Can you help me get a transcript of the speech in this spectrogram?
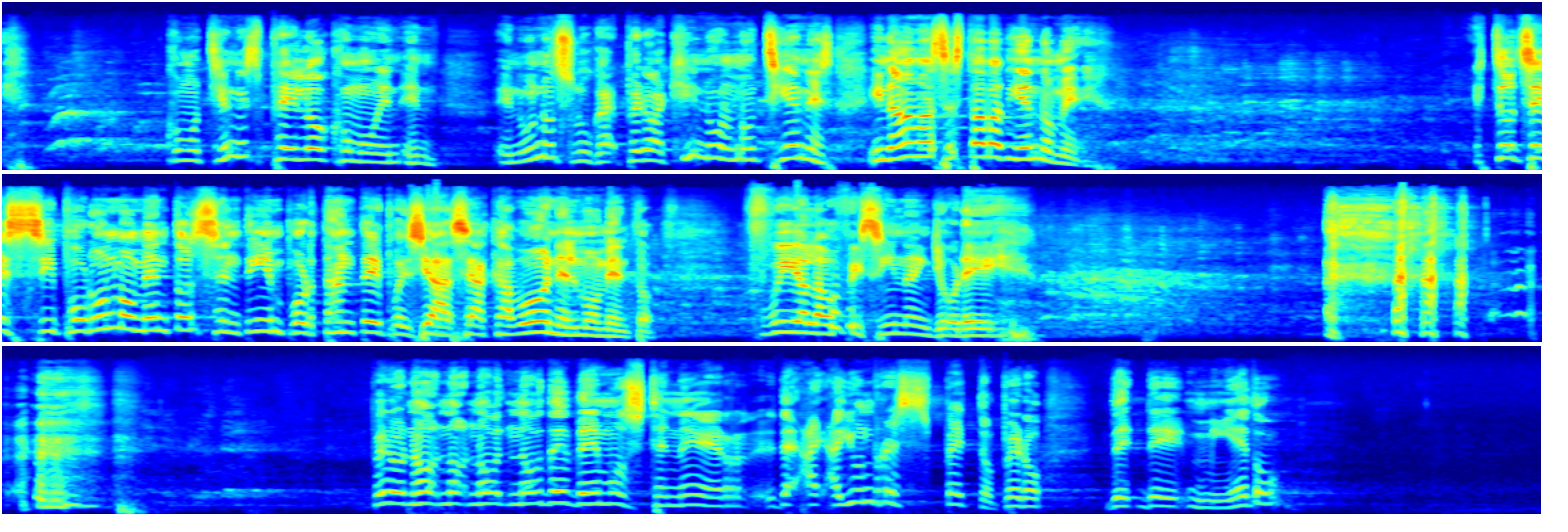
Como tienes pelo como en, en unos lugares, pero aquí no, no tienes. Y nada más estaba viéndome. Entonces, si por un momento sentí importante, pues ya se acabó en el momento. Fui a la oficina y lloré. Pero no, no, no, no debemos tener, hay, un respeto, pero de, miedo.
